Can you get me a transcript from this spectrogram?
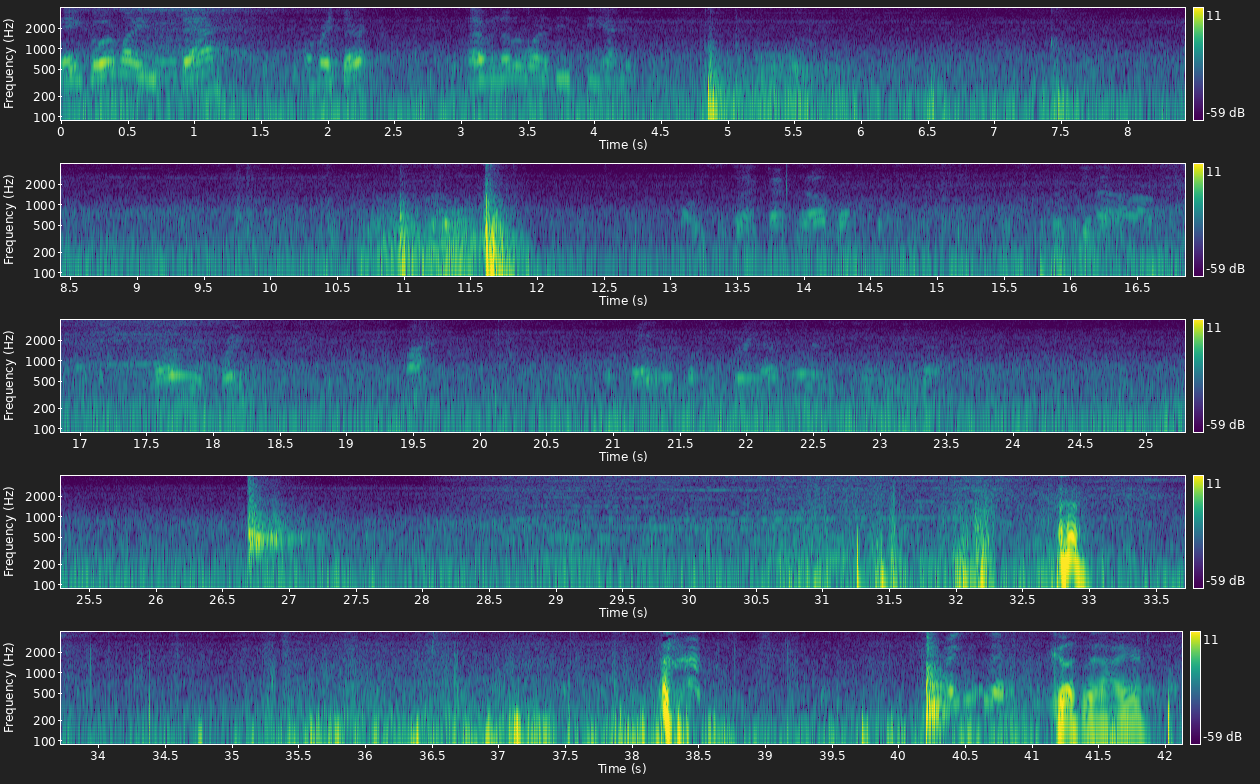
Hey, go to my van. I'm right there. I have another one of these. Can you hand it? I was just gonna cut it out, bro. Freaking, uh, good man out here.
